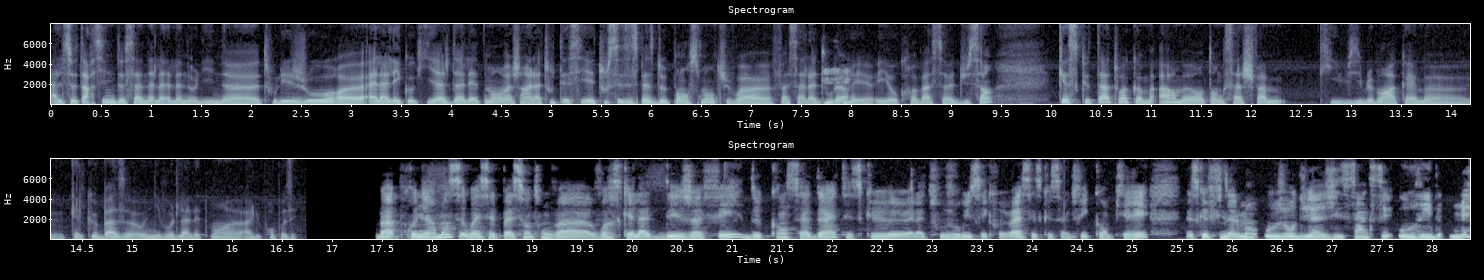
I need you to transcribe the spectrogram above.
elle, se tartine de sa lanoline tous les jours, elle a les coquillages d'allaitement, machin, elle a tout essayé, tous ces espèces de pansements, tu vois, face à la douleur mhm. et, et, aux crevasses du sein. Qu'est-ce que tu as, toi, comme arme en tant que sage-femme qui visiblement a quand même quelques bases au niveau de l'allaitement à lui proposer? Bah, premièrement, ouais, cette patiente, on va voir ce qu'elle a déjà fait, de quand ça date. Est-ce que euh, elle a toujours eu ses crevasses? Est-ce que ça ne fait qu'empirer? Est-ce que finalement aujourd'hui à J5 c'est horrible, mais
